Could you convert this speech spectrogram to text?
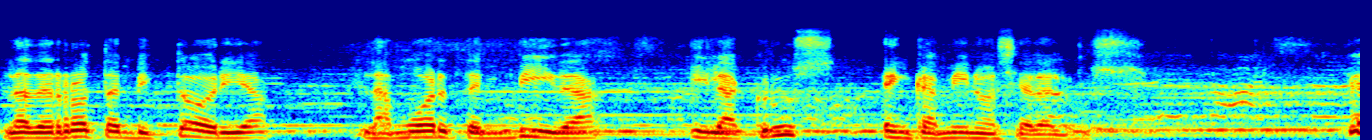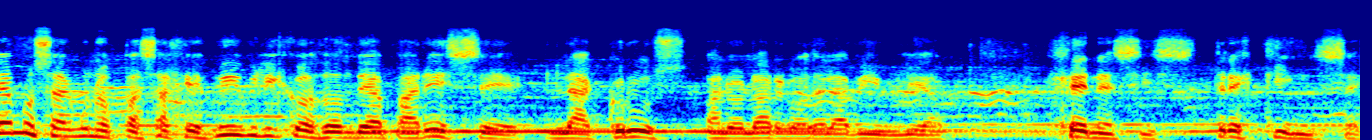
la derrota en victoria, la muerte en vida y la cruz en camino hacia la luz. Veamos algunos pasajes bíblicos donde aparece la cruz a lo largo de la Biblia. Génesis 3:15.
